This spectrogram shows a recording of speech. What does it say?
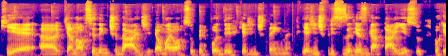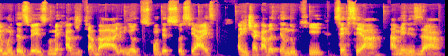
que é uh, que a nossa identidade é o maior superpoder que a gente tem, né? E a gente precisa resgatar isso, porque muitas vezes no mercado de trabalho, em outros contextos sociais, a gente acaba tendo que cercear, amenizar,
